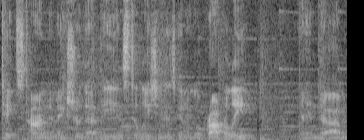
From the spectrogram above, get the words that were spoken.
takes time to make sure that the installation is going to go properly. And um,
